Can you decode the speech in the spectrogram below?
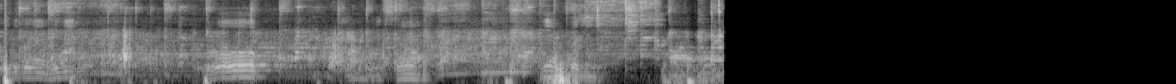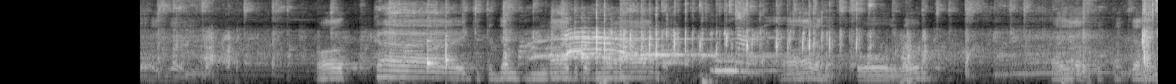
Ini banyak lagi. Oh. Bisa. Oke, kita jump lagi teman. Tenang. Oh, dapat 10. Ayo kita jalan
